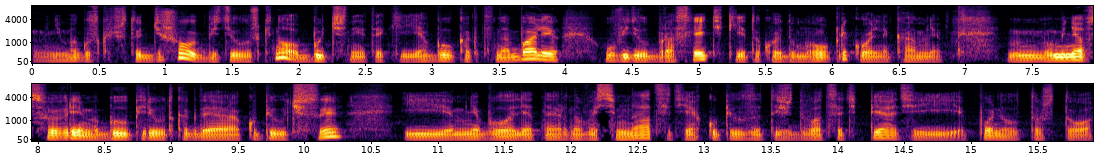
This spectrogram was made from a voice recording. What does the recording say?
не могу сказать, что это дешевые безделушки, но обычные такие. Я был как-то на Бали, увидел браслетики и такой думаю, о, прикольные камни. У меня в свое время был период, когда я купил часы, и мне было лет, наверное, 18, я их купил за 1025 и понял то, что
